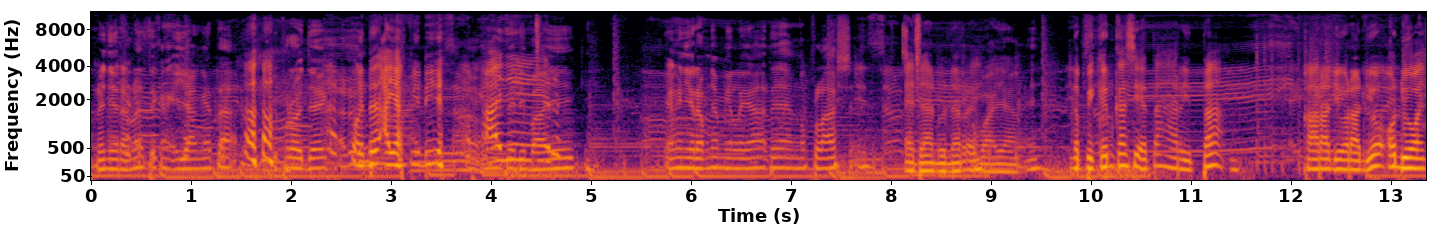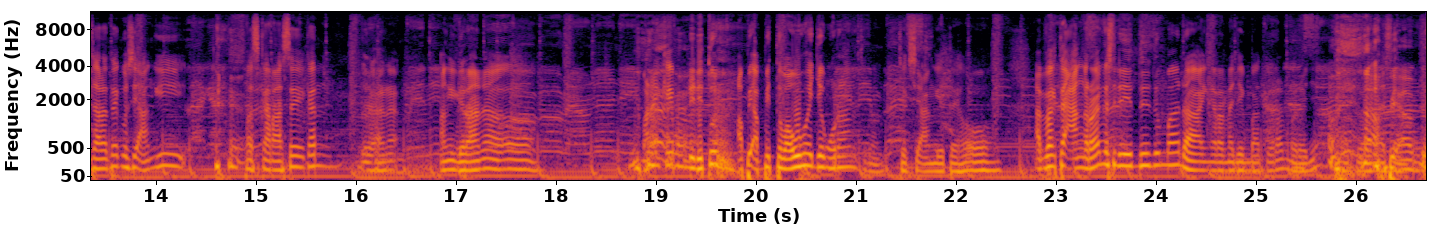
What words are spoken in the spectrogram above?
Nu nyiramna si Kang Iyang eta di project. Aduh. Oh, itu ayah PD. Jadi baik. Yang nyiramnya Milea teh yang nge-flash. Edan bener eh. Kebayang. Eh. Nepikeun ka si eta harita ka radio-radio oh diwawancara teh ku si Anggi pas karase kan Gerhana. Anggi Gerhana. Mana kayak di ditu api-api teu wauh we jeung urang cek si Anggi teh oh. Apa teh we geus di ditu mah da angeran jeung baturan barenya. Api-api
